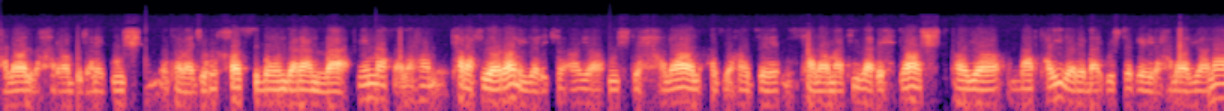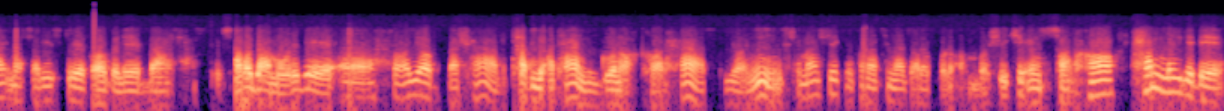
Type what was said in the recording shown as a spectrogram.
حلال و حرام بودن گوشت توجه خاصی به اون دارن و این مسئله هم طرفیارانی داره که آیا گوشت حلال از لحاظ سلامتی و بهداشت آیا برتری داره بر گوشت غیر حلال یا نه. مسئله است که قابل بحث هست. اما در مورد آیا بشر طبیعتا گناهکار هست یا نیست که من فکر می‌کنم که نظر قرآن باشه که انسان ها هم میل به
